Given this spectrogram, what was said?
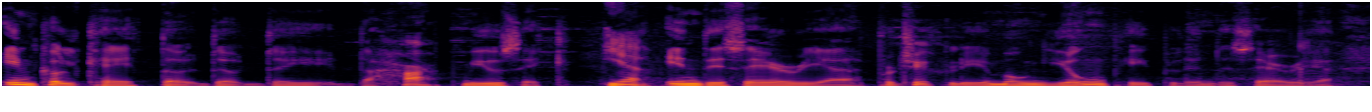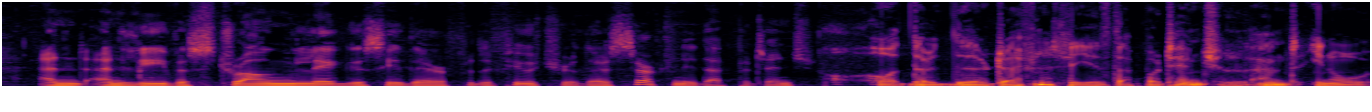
inculcate the, the, the, the harp music Yeah. in this area, particularly among young people in this area, and, and leave a strong legacy there for the future. There's certainly that potential. Oh, there, there definitely is that potential. And, you know,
